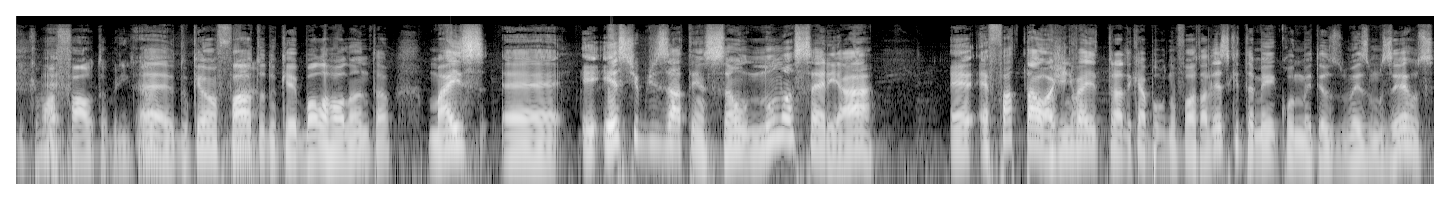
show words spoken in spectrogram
Do que uma É. falta, brincar. é, do que uma falta, É. do que bola rolando e tal. Mas é, esse tipo de desatenção numa Série A é, é fatal. A gente vai entrar daqui a pouco no Fortaleza, que também cometeu os mesmos erros.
